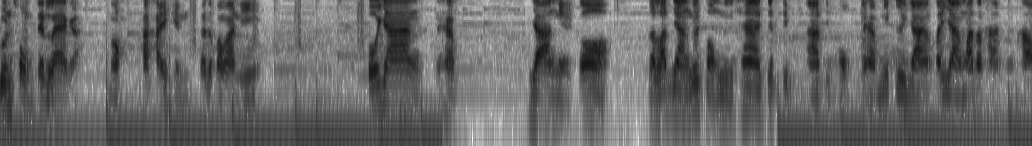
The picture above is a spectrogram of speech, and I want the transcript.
รุ่นโฉมเจนแรกอะเนาะถ้าใครเห็นก็จะประมาณนี้ ตัวยางนะครับ ยางเนี่ยก็จะรัดยางด้วย 215 70 R16 นะครับนี่คือยางไซส์ยางมาตรฐานของเขา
